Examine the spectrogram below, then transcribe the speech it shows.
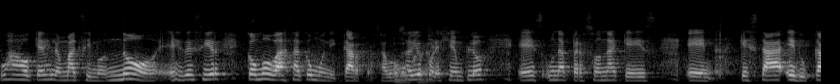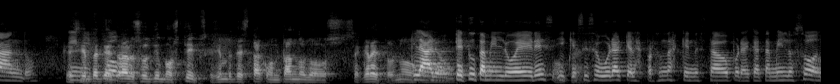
wow, que eres lo máximo. No, es decir, cómo vas a comunicarte. O sea, un sabio, por ejemplo, es una persona que, es, eh, que está educando. Que siempre te trae los últimos tips, que siempre te está contando los secretos, ¿no? Claro, Como- que tú también lo eres y que estoy segura que las personas que han estado por acá también lo son.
